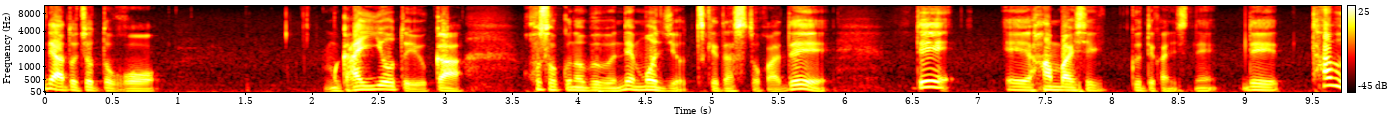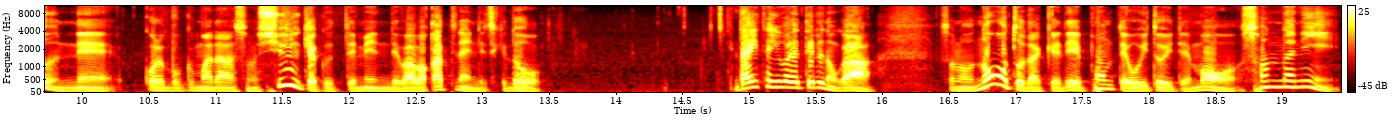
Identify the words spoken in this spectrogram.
であとちょっとこう概要というか補足の部分で文字を付け足すとかでで、えー、販売していくって感じですね。で多分ねこれ僕まだその集客って面では分かってないんですけど大体言われてるのがそのノートだけでポンって置いといてもそんなに、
